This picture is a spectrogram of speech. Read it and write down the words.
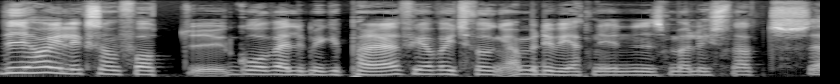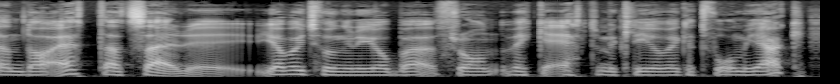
Vi har ju liksom fått eh, gå väldigt mycket parallellt, för jag var ju tvungen, ja men det vet ni ni som har lyssnat sen dag ett, att så här, eh, jag var ju tvungen att jobba från vecka ett med Cleo och vecka två med Jack.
